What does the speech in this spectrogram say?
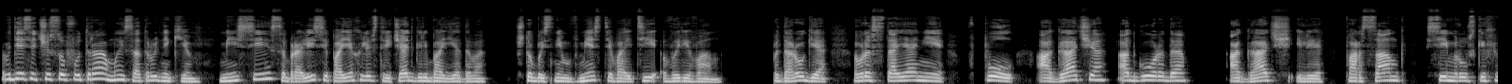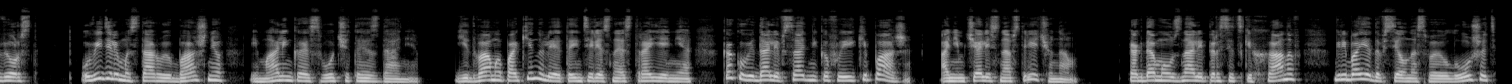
В 10 часов утра мы, сотрудники миссии, собрались и поехали встречать Грибоедова – чтобы с ним вместе войти в Ереван. По дороге в расстоянии в пол Агача от города, Агач или Фарсанг, семь русских верст, увидели мы старую башню и маленькое сводчатое здание. Едва мы покинули это интересное строение, как увидали всадников и экипажи. Они мчались навстречу нам. Когда мы узнали персидских ханов, Грибоедов сел на свою лошадь,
